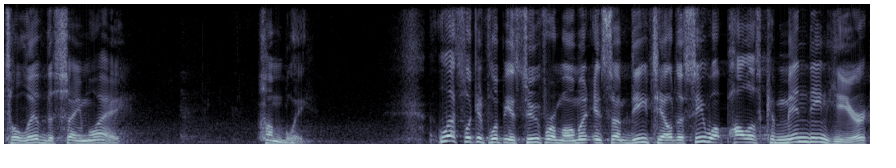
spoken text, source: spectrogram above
to live the same way humbly. Let's look at Philippians 2 for a moment in some detail to see what Paul is commending here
